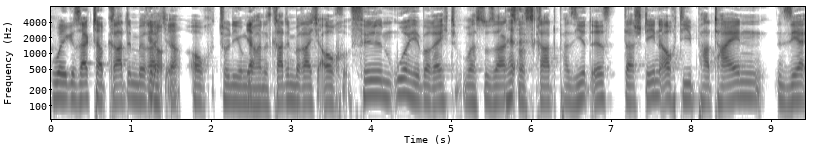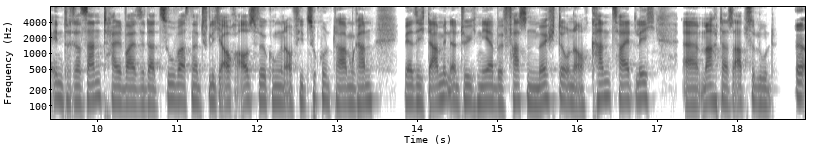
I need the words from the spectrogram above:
wo ihr gesagt habt, gerade im Bereich Genau, ja. auch, Entschuldigung, Ja. Johannes, gerade im Bereich auch Film, Urheberrecht, was du sagst, was gerade passiert ist, da stehen auch die Parteien sehr interessant teilweise dazu, was natürlich auch Auswirkungen auf die Zukunft haben kann. Wer sich damit natürlich näher befassen möchte und auch kann zeitlich, äh, macht das absolut. Ja,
